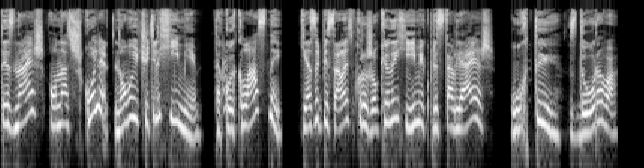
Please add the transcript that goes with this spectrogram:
«Ты знаешь, у нас в школе новый учитель химии. Такой классный. Я записалась в кружок юный химик, представляешь?» «Ух ты, здорово!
